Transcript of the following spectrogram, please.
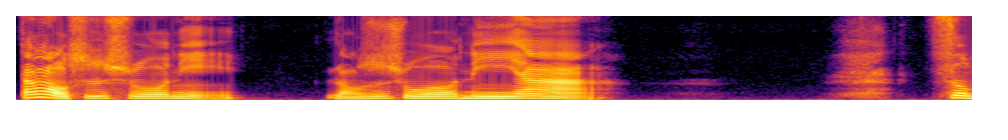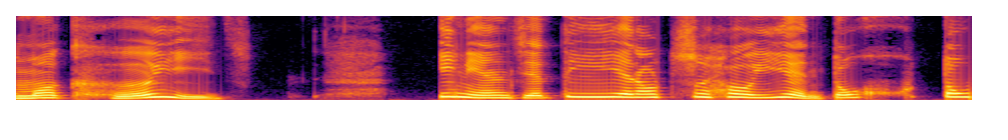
当老师说你，老师说你呀，怎么可以一年级第一页到最后一页你都。都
